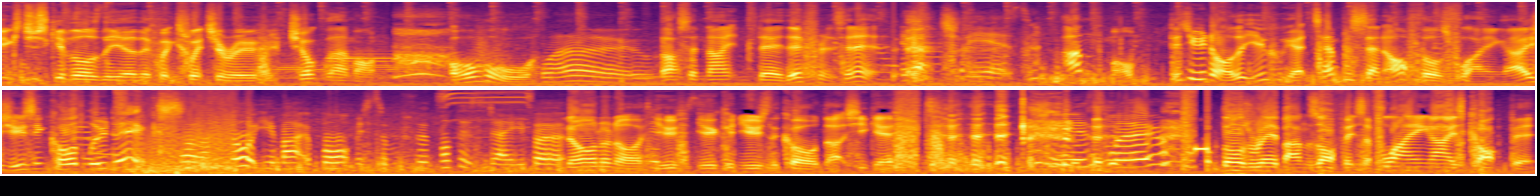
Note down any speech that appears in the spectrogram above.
if you could just give those the, uh, the quick switcheroo. Chuck them on. Oh, Whoa. that's a night and day difference, isn't it? It actually is. And, Mom, did you know that you could get 10% off those flying eyes using code LEWDIX? Well, I thought you might have bought me some for Mother's Day, but... No, no, no. You you can use the code. That's your gift. Cheers, Lou. Those Ray Bans off. It's a flying eyes cockpit.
